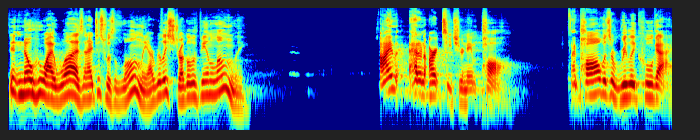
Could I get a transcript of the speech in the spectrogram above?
didn't know who I was, and I just was lonely. I really struggled with being lonely. I had an art teacher named Paul. And Paul was a really cool guy.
